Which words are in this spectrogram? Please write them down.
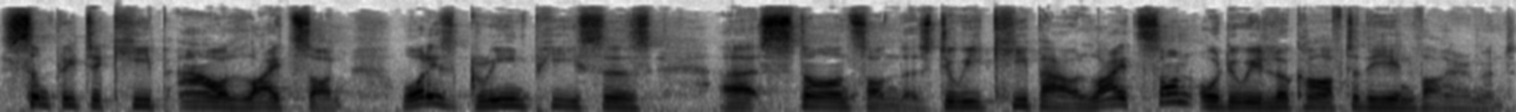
simply to keep our lights on. What is greenpeace's uh, stance on this? Do we keep our lights on or do we look after the environment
